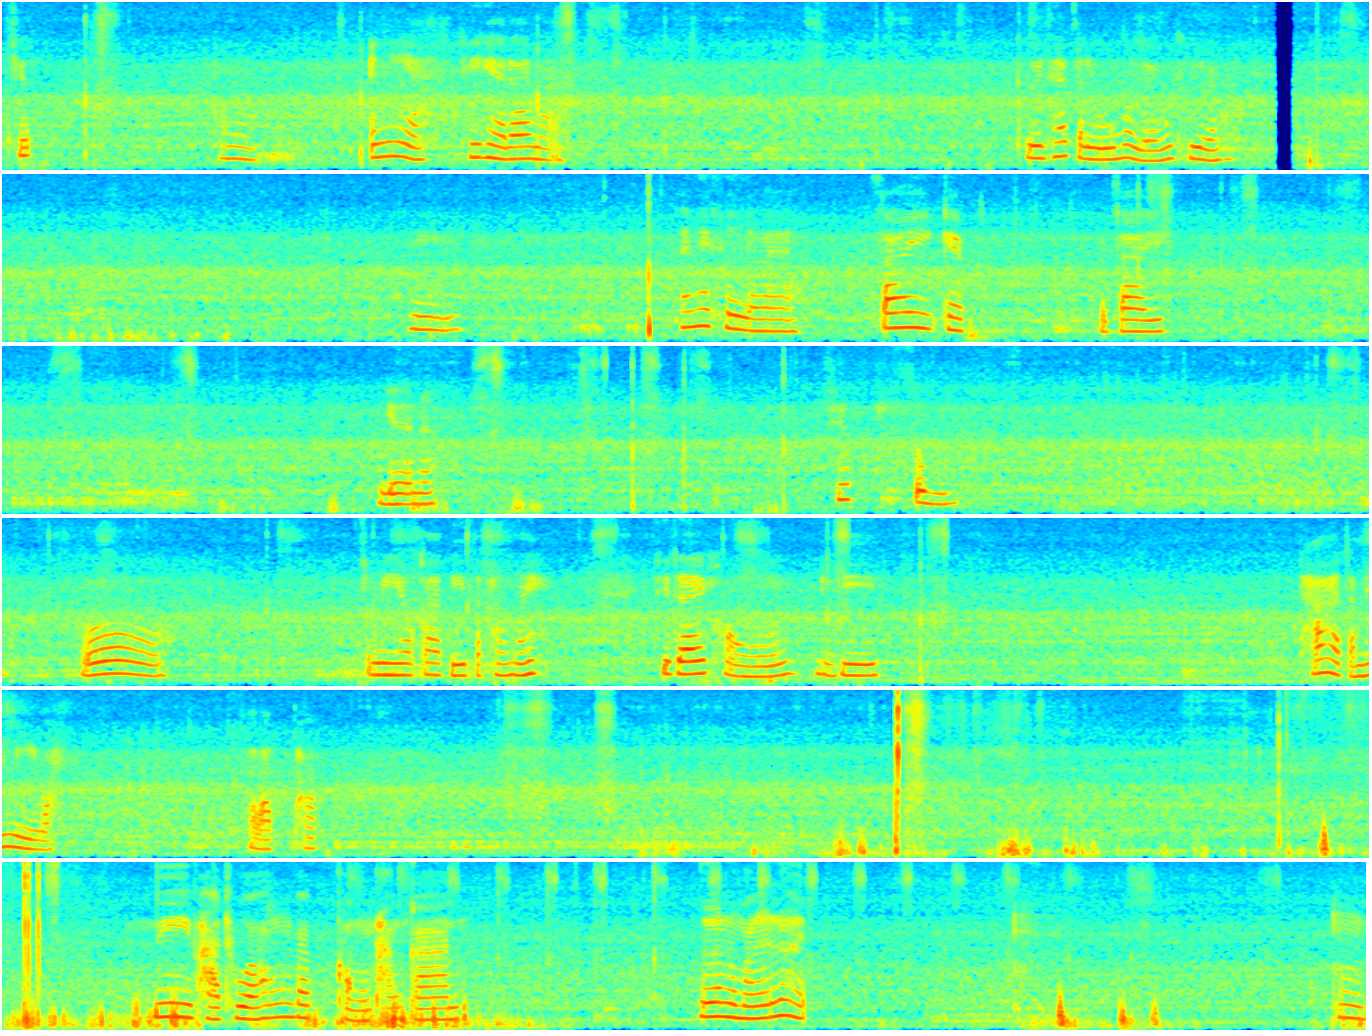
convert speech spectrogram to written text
ชึบอืมไอ้นี่ไงที่แฮได้มา คือแทบจะรู้หมดเลยมันคืออะไรนี่ไอ้นี่คืออะไรอะใต้เก็บหัวใจเยอะนะชึบสุ่มโอ้ จะมีโอกาสดีสักครั้งไหม ที่ได้ของดีๆ ถ้าจะไม่มีว่ะสลัดผักนี่พาทัวร์ห้องแบบของทางการ เลื่อนลงมาเรื่อยๆ อืม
